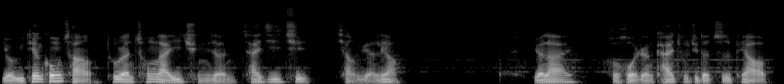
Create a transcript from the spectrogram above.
有一天工厂突然冲来一群人拆机器、抢原料。原来合伙人开出去的支票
